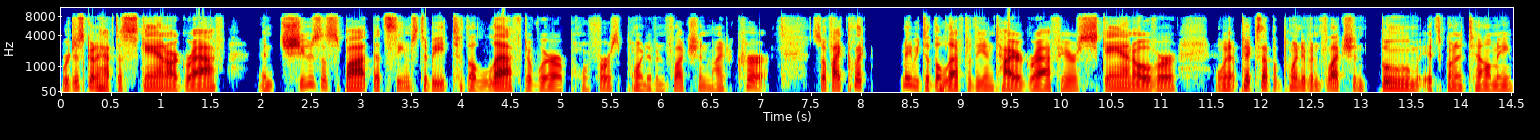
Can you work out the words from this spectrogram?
we're just going to have to scan our graph and choose a spot that seems to be to the left of where our first point of inflection might occur. So if I click maybe to the left of the entire graph here, scan over. When it picks up a point of inflection, boom, it's going to tell me.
